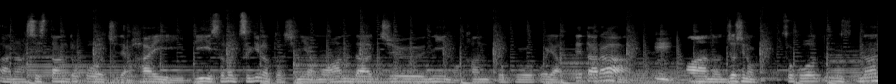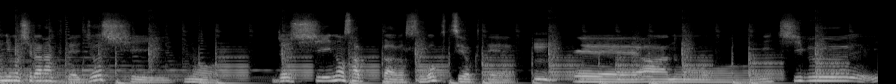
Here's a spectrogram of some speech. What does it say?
あのアシスタントコーチで入り、その次の年にはもうアンダー12の監督をやってたら、うん、あの女子の、そこ、何にも知らなくて、女子の、女子のサッカーがすごく強くて、うん、えー、あの一部、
